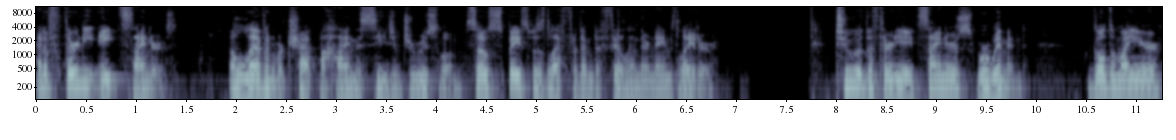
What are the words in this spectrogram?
Out of 38 signers, 11 were trapped behind the siege of Jerusalem, so space was left for them to fill in their names later. Two of the 38 signers were women Golda Meir,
